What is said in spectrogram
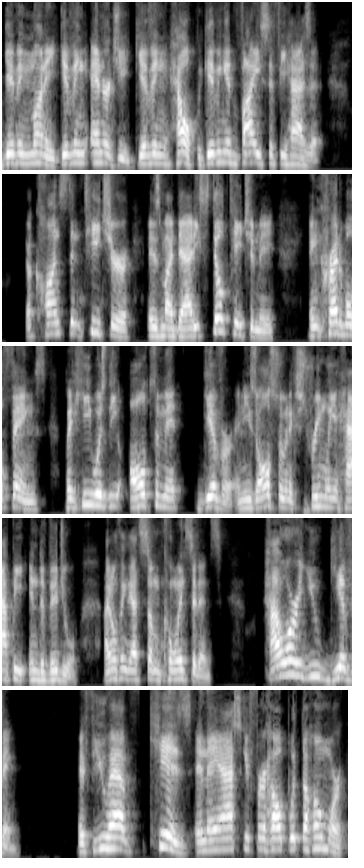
giving money, giving energy, giving help, giving advice if he has it. A constant teacher is my dad. He's still teaching me incredible things, but he was the ultimate giver. And he's also an extremely happy individual. I don't think that's some coincidence. How are you giving? If you have kids and they ask you for help with the homework,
